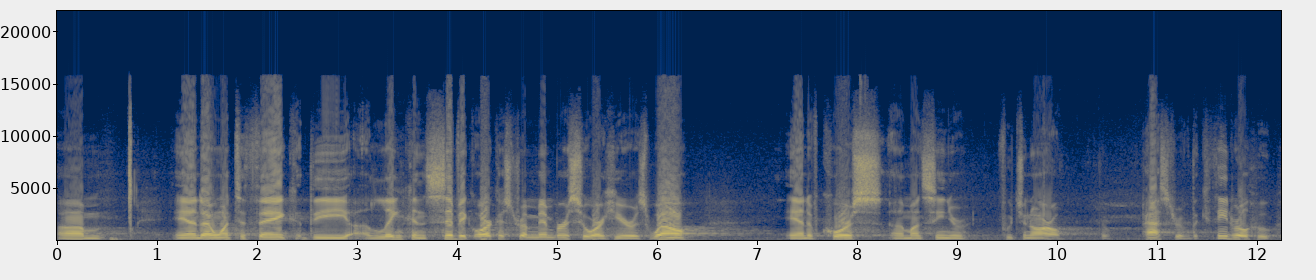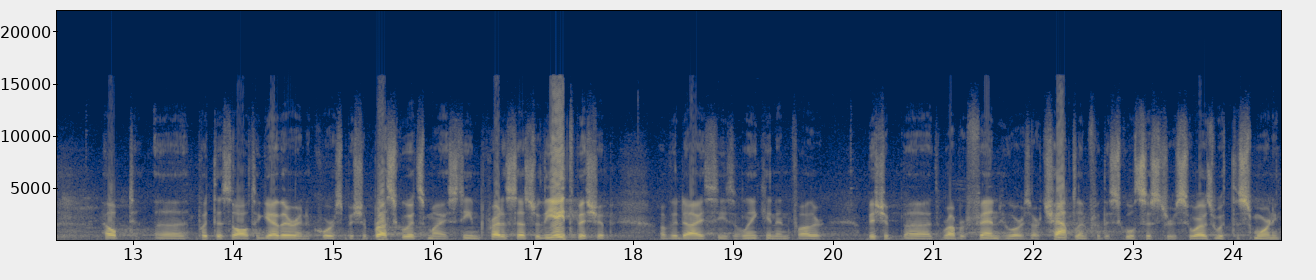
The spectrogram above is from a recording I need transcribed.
Um, and I want to thank the Lincoln Civic Orchestra members who are here as well, and of course, uh, Monsignor Fucinaro, the pastor of the cathedral, who helped uh, put this all together, and of course, Bishop Bruskewitz, my esteemed predecessor, the eighth bishop of the Diocese of Lincoln, and Father Bishop uh, Robert Finn, who is our chaplain for the school sisters, who I was with this morning.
